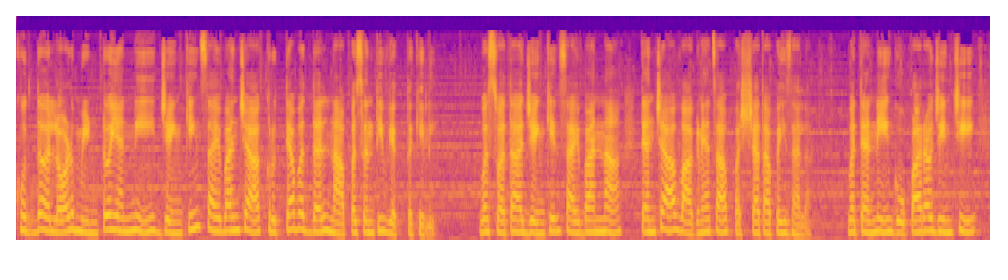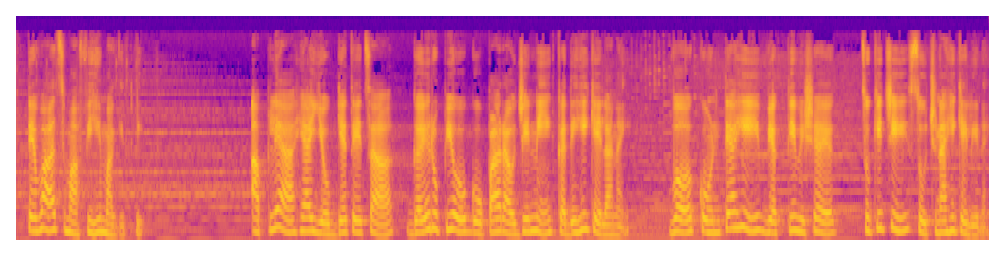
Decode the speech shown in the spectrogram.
खुद्द लॉर्ड मिंटो यांनी जेंकिंग साहेबांच्या कृत्याबद्दल नापसंती व्यक्त केली व स्वतः जेंकिन साहेबांना त्यांच्या वागण्याचा पश्चातापही झाला व त्यांनी गोपाळरावजींची तेव्हाच माफीही मागितली. आपल्या ह्या योग्यतेचा गैरउपयोग गोपाळरावजींनी कधीही केला नाही व कोणत्याही व्यक्तिविषयक चुकीची सूचनाही केली नाही.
